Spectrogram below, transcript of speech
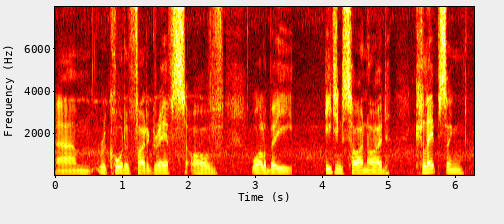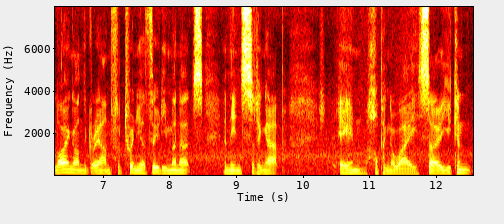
um, recorded photographs of wallaby eating cyanide, collapsing, lying on the ground for 20 or 30 minutes, and then sitting up and hopping away. So you can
